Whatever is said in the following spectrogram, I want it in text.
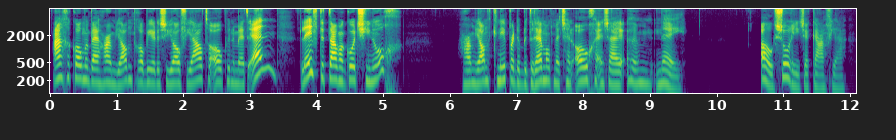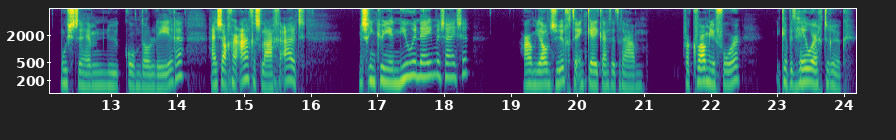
Aangekomen bij Harm-Jan probeerde ze joviaal te openen met: En? Leeft de Tamagotchi nog? Harmjan knipperde bedremmeld met zijn ogen en zei: um, Nee. Oh, sorry, zei Kavia. Moest ze hem nu condoleren? Hij zag er aangeslagen uit. Misschien kun je een nieuwe nemen, zei ze. Harmjan zuchtte en keek uit het raam. Waar kwam je voor? Ik heb het heel erg druk.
